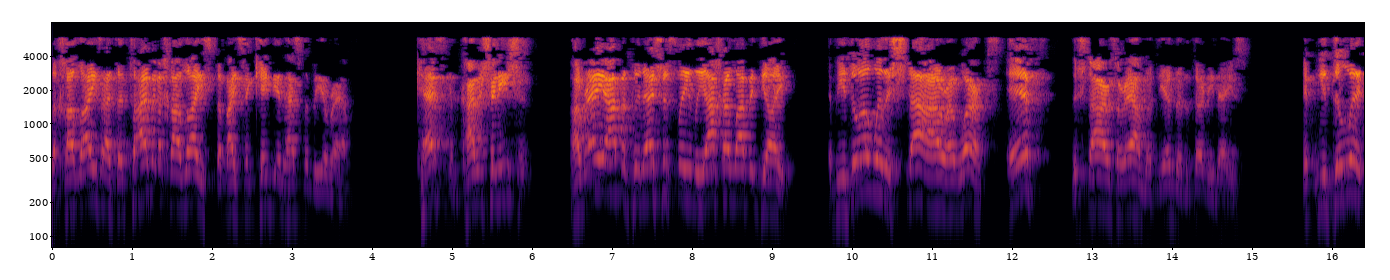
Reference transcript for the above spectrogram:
the chalais, at the time of the chalais, the Maisa Kinyan has to be around. Keskim, Kadishanishan. Harei Abakudeshesli Yoim. If you do it with a star, it works. If the star is around at the end of the 30 days. If you do it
